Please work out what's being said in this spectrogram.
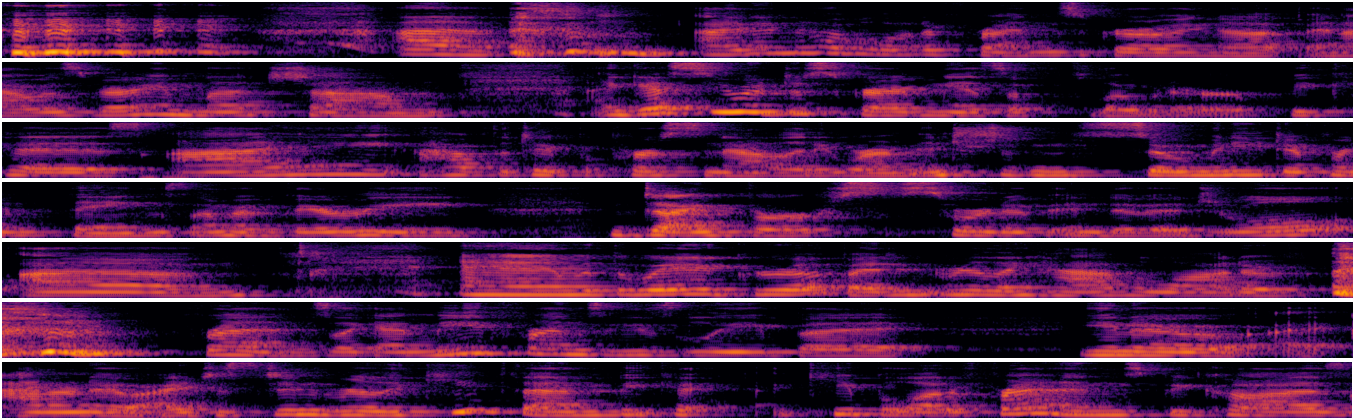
Um, I didn't have a lot of friends growing up, and I was very much, um, I guess you would describe me as a floater because I have the type of personality where I'm interested in so many different things. I'm a very diverse sort of individual. Um, and with the way I grew up, I didn't really have a lot of friends. Like I made friends easily, but you know, I, I, don't know, I just didn't really keep them because keep a lot of friends because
